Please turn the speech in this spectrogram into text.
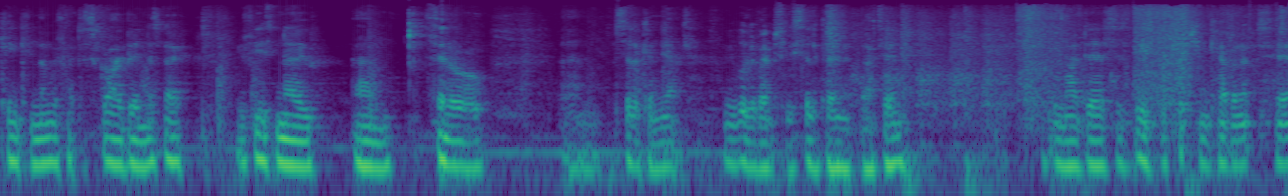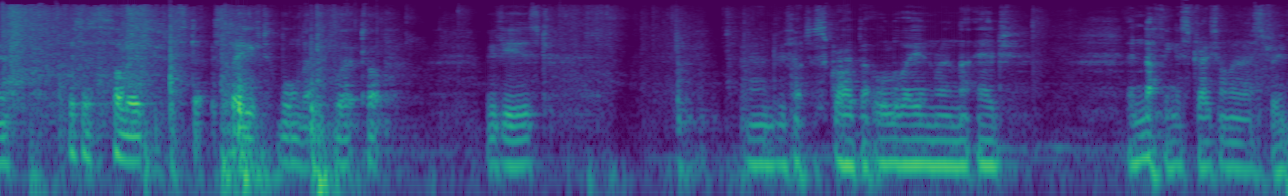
kink in them, we've had to scribe in, there's no, we've used no um, filler or um, silicone yet. We will eventually silicone that in my ideas is these are the kitchen cabinets here. This is a solid st staved walnut worktop we've used and we've had to scribe that all the way in around that edge and nothing is straight on an airstream.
